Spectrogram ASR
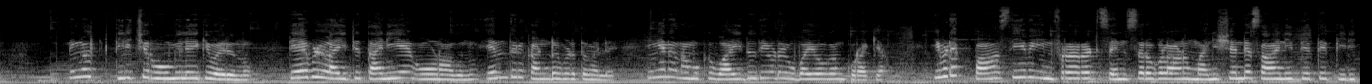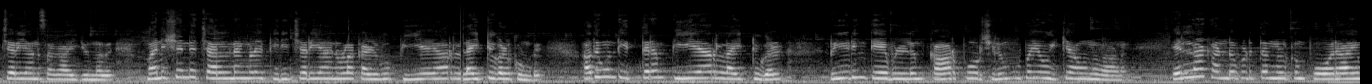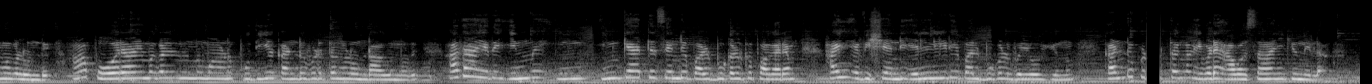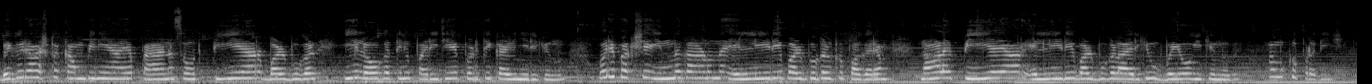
നിങ്ങൾ തിരിച്ച് റൂമിലേക്ക് വരുന്നു. ടേബിൾ ലൈറ്റ് തനിയെ ഓൺ ആകുന്നു. എന്തൊരു കണ്ടുപിടുത്തമല്ലേ? ഇങ്ങനെ നമുക്ക് വൈദ്യുതിയുടെ ഉപയോഗം കുറയ്ക്കാം. ഇവിടെ പാസീവ് ഇൻഫ്രാറെഡ് സെൻസറുകളാണ് മനുഷ്യന്റെ സാന്നിധ്യത്തെ തിരിച്ചറിയാൻ സഹായിക്കുന്നത്. മനുഷ്യന്റെ ചലനങ്ങളെ തിരിച്ചറിയാനുള്ള കഴിവ് പി എ ആർ ലൈറ്റുകൾക്കുണ്ട്. അതുകൊണ്ട് ഇത്തരം പി എ ആർ ലൈറ്റുകൾ റീഡിംഗ് ടേബിളിലും കാർ പോർച്ചിലും ഉപയോഗിക്കാവുന്നതാണ്. എല്ലാ കണ്ടുപിടുത്തങ്ങൾക്കും പോരായ്മകളുണ്ട്. ആ പോരായ്മകളിൽ നിന്നുമാണ് പുതിയ കണ്ടുപിടുത്തങ്ങൾ ഉണ്ടാകുന്നത്. അതായത് ഇന്ന് ഇൻകാറ്റസെന്റ് ബൾബുകൾക്ക് പകരം high efficient L E D ബൾബുകൾ ഉപയോഗിക്കുന്നു കണ്ടുപിടുത്തങ്ങൾ ഇവിടെ അവസാനിക്കുന്നില്ല. ബഹുരാഷ്ട്ര കമ്പനിയായ പാനസോൺ പി ആർ ബൾബുകൾ ഈ ലോകത്തിന് പരിചയപ്പെടുത്തി കഴിഞ്ഞിരിക്കുന്നു. ഒരു പക്ഷേ ഇന്ന് കാണുന്ന എൽ ഇ ഡി ബൾബുകൾക്ക് പകരം നാളെ P A R L E D ബൾബുകളായിരിക്കും ഉപയോഗിക്കുന്നത്. നമുക്ക് പ്രതീക്ഷിക്കാം.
